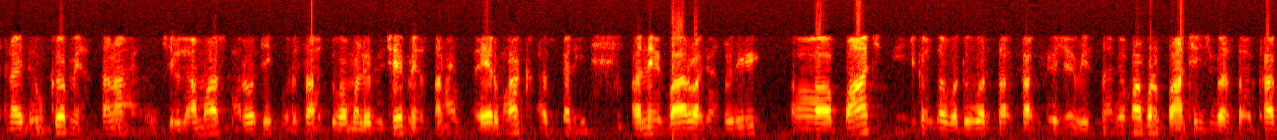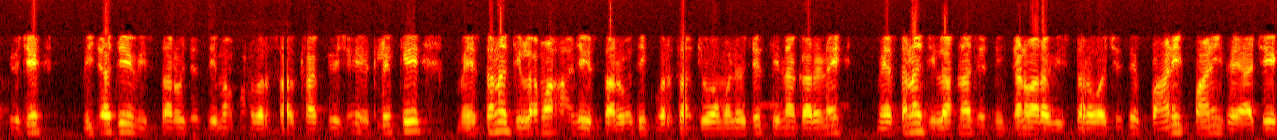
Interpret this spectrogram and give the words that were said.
જણાવી દઉં કે મહેસાણા જિલ્લામાં સર્વાધિક વરસાદ જોવા મળેલો છે. મહેસાણા શહેરમાં ખાસ કરી અને બાર વાગ્યા સુધી પાંચ ઇંચ કરતા વધુ વરસાદ ખાબક્યો છે. વિસનગરમાં પણ પાંચ ઇંચ વરસાદ ખાબક્યો છે. બીજા જે વિસ્તારો છે તેમાં પણ વરસાદ ખાબક્યો છે. એટલે કે મહેસાણા જિલ્લામાં આજે સર્વાધિક વરસાદ જોવા મળ્યો છે. તેના કારણે મહેસાણા જિલ્લાના જે નીચાણવાળા વિસ્તારો છે, તે પાણી પાણી થયા છે.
